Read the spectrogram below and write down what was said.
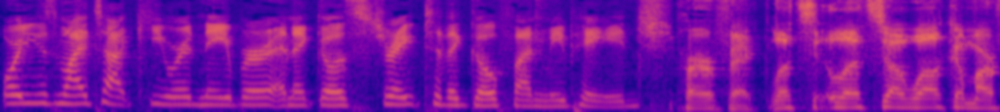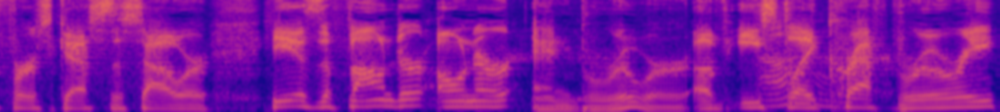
or use my talk keyword neighbor and it goes straight to the GoFundMe page. Perfect. Let's let's uh, welcome our first guest this hour. He is the founder, owner, and brewer of Eastlake Craft Brewery.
